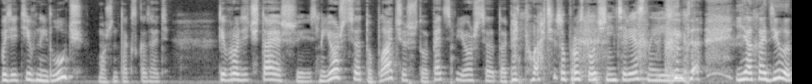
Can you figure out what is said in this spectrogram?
позитивный луч, можно так сказать. Ты вроде читаешь и смеешься, то плачешь, то опять смеешься, то опять плачешь. То просто очень интересно. И... да. Я ходила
